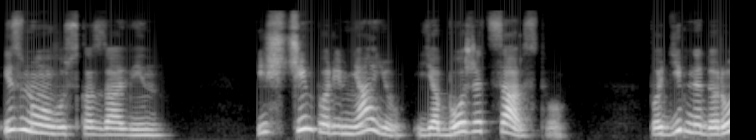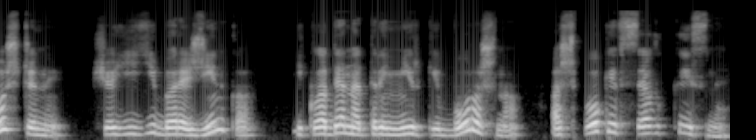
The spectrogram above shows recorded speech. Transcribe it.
І знову сказав він: І з чим порівняю я Боже царство, подібне до розчини, що її бере жінка і кладе на три мірки борошна, аж поки все вкисне.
